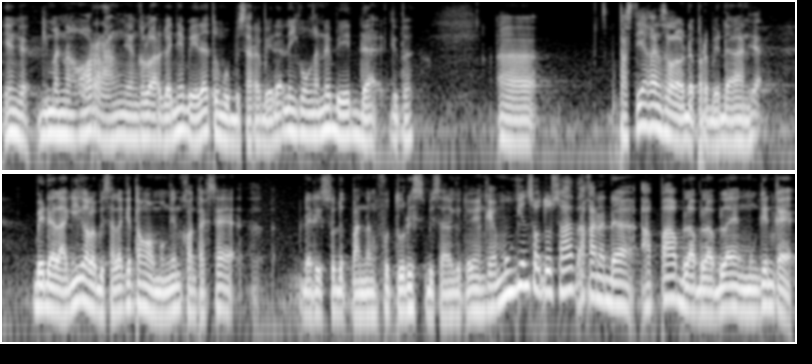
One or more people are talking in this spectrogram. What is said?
Ya enggak gimana orang yang keluarganya beda, tumbuh besar beda, lingkungannya beda gitu. Eh pasti akan selalu ada perbedaan. Iya. Beda lagi kalau misalnya kita ngomongin konteksnya dari sudut pandang futuris bisa gitu. Yang kayak mungkin suatu saat akan ada apa bla bla bla yang mungkin kayak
